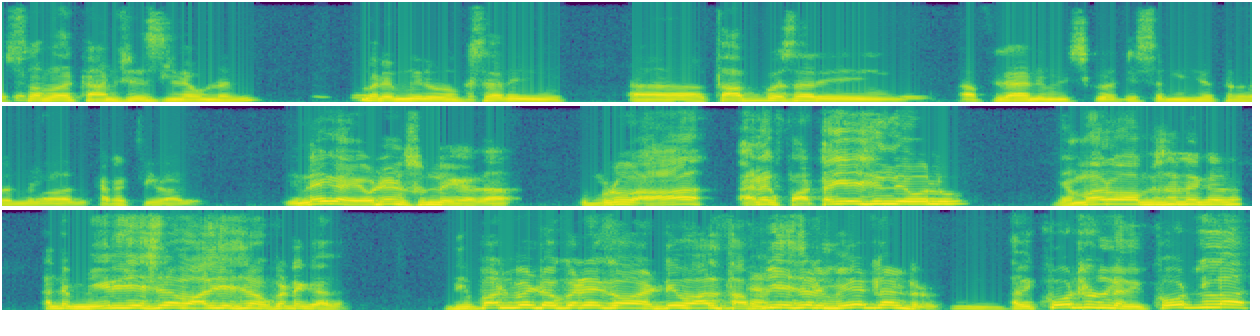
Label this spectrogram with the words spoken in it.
ఉస్మానాబాద్ కాన్ఫిడెన్స్ ఉండదు మరి మీరు ఒకసారి తాపకోసారి ఆ ప్లాన్ పిలుచుకో డిస్టర్బింగ్ చేస్తున్నారు అది కరెక్ట్ కాదు. ఉన్నాయి కదా ఎవిడెన్స్ ఉన్నాయి కదా. ఇప్పుడు ఆ ఆయనకు పట్ట చేసింది ఎవరు? ఎంఆర్ఓ ఆఫీసర్లే కదా. అంటే మీరు చేసినా వాళ్ళు చేసినా ఒకటే కదా. డిపార్ట్మెంట్ ఒకటే కాబట్టి వాళ్ళు తప్పు చేశారు మీరు ఎట్లా అంటారు. అది కోర్టులు ఉండేది. కోర్టులో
